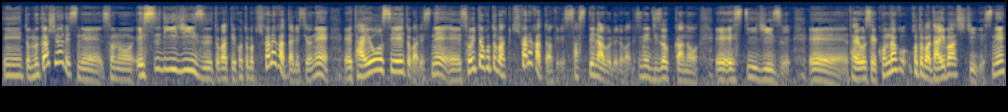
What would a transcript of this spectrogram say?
えっ、ー、と、昔はですね、その SDGs とかっていう言葉聞かなかったですよね。えー、多様性とかですね、えー、そういった言葉聞かなかったわけです。サステナブルとかですね、持続可能、え SDGs、え多様性、こんな言葉、ダイバーシティですね。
